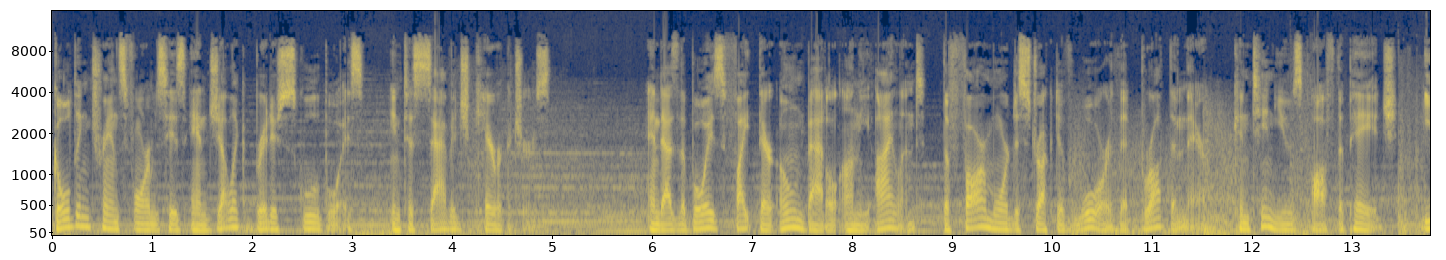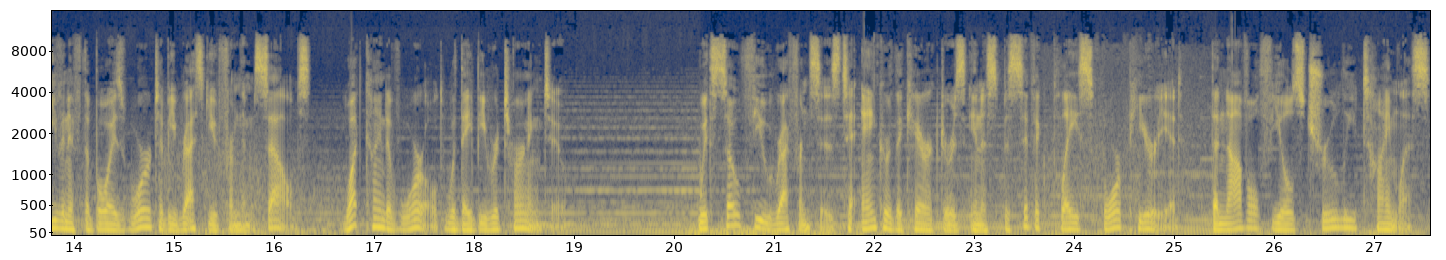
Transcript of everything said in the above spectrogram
Golding transforms his angelic British schoolboys into savage caricatures. And as the boys fight their own battle on the island, the far more destructive war that brought them there continues off the page. Even if the boys were to be rescued from themselves, what kind of world would they be returning to? With so few references to anchor the characters in a specific place or period, the novel feels truly timeless,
